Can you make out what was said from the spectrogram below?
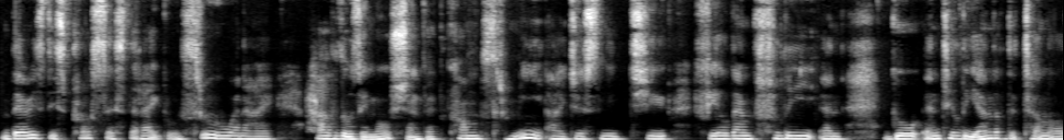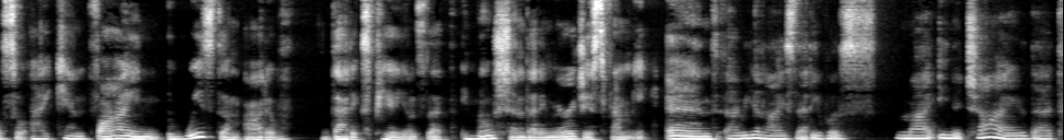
there is this process that I go through when I have those emotions that come through me. I just need to feel them fully and go until the end of the tunnel so I can find the wisdom out of that experience, that emotion that emerges from me. And I realized that it was my inner child that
